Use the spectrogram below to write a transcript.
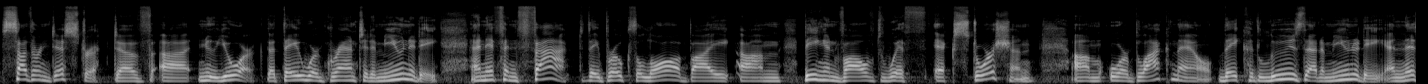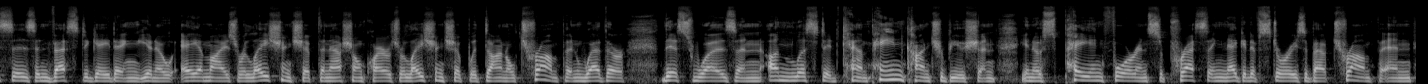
Southern District of uh, New York, that they were granted immunity. And if, in fact, they broke the law by um, being involved with extortion um, or blackmail, they could lose that immunity. And this is investigating, you know, AMI's relationship, the National Enquirer's relationship with Donald Trump, and whether this was an unlisted campaign contribution, you know, paying for and suppressing negative stories about Trump and,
